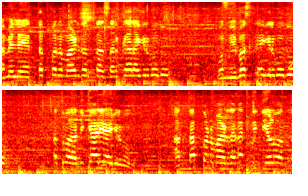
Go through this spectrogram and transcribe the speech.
ಆಮೇಲೆ ತಪ್ಪನ್ನು ಮಾಡಿದಂಥ ಸರ್ಕಾರ ಆಗಿರ್ಬೋದು, ಒಂದು ವ್ಯವಸ್ಥೆ ಆಗಿರ್ಬೋದು, ಅಥವಾ ಅಧಿಕಾರಿ ಆಗಿರ್ಬೋದು, ಆ ತಪ್ಪನ್ನು ಮಾಡಿದಾಗ ತಿದ್ದಿ ಹೇಳುವಂಥ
